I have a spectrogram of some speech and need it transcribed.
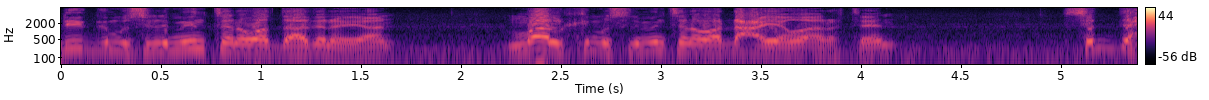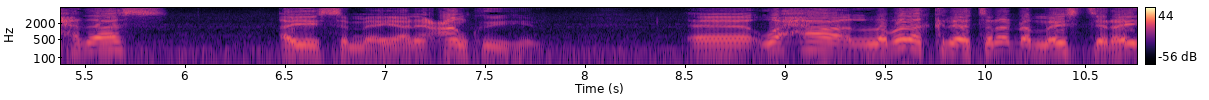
Dhiigga muslimiintana waa daadinayaan. Maalkii muslimiintana waa dhacayaan waa aragteen. Saddexdaas ayay sameeyaan ay caan ku yihiin. Waxaa labada kaleetana dhammaystiray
